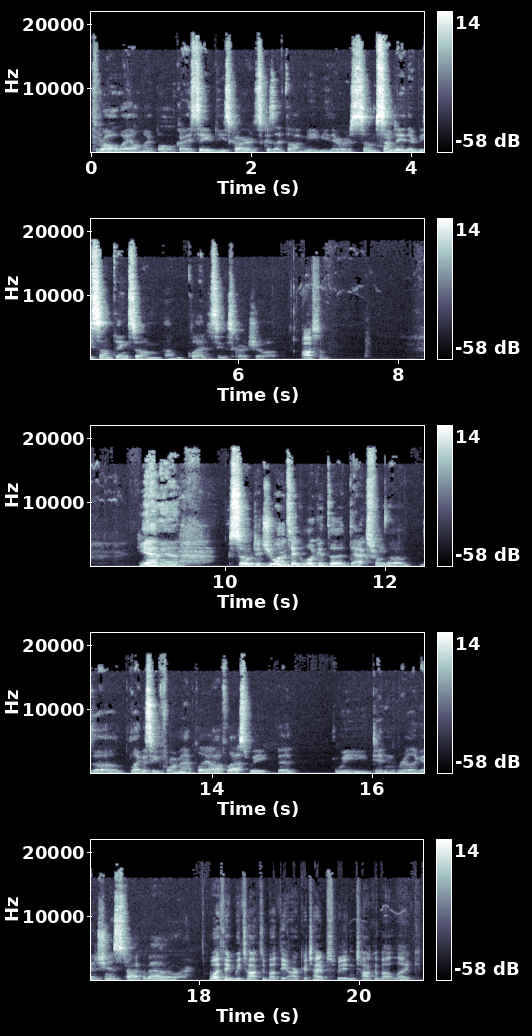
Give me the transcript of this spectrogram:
throw away all my bulk. I save these cards because I thought maybe there was some someday there'd be something. So I'm I'm glad to see this card show up. Awesome. Yeah, man. So did you want to take a look at the decks from the the Legacy format playoff last week that we didn't really get a chance to talk about, or? Well, I think we talked about the archetypes. We didn't talk about like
